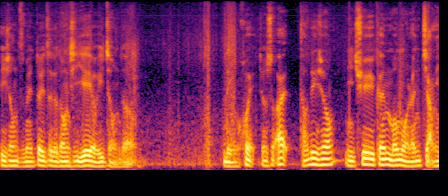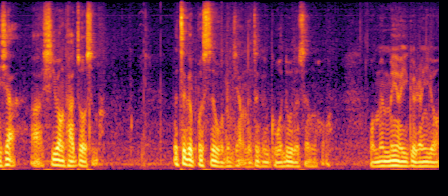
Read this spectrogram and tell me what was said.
弟兄姊妹对这个东西也有一种的领会，就是说，哎，陶弟兄，你去跟某某人讲一下啊，希望他做什么？那这个不是我们讲的这个国度的生活，我们没有一个人有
